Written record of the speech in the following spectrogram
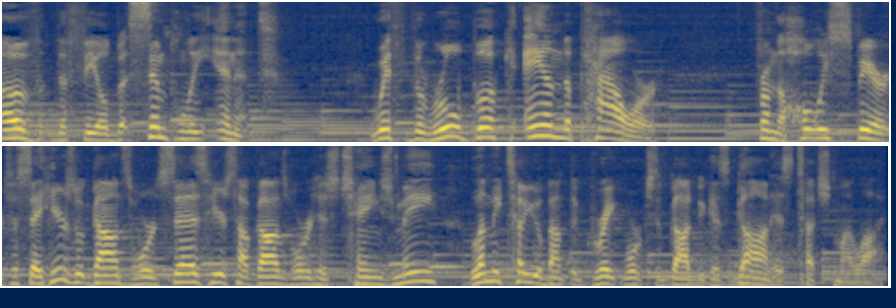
of the field, but simply in it, with the rule book and the power from the Holy Spirit to say, here's what God's Word says, here's how God's Word has changed me. Let me tell you about the great works of God because God has touched my life.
